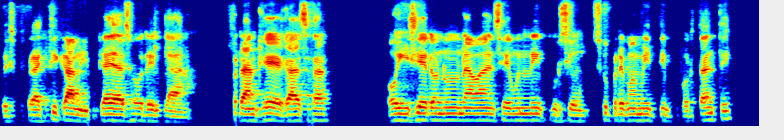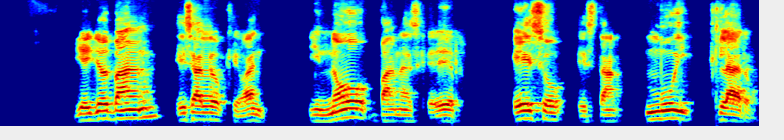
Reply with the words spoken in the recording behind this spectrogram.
pues prácticamente allá sobre la franja de Gaza. Hoy hicieron un avance, una incursión supremamente importante y ellos van, es a lo que van y no van a ceder. Eso está muy claro.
